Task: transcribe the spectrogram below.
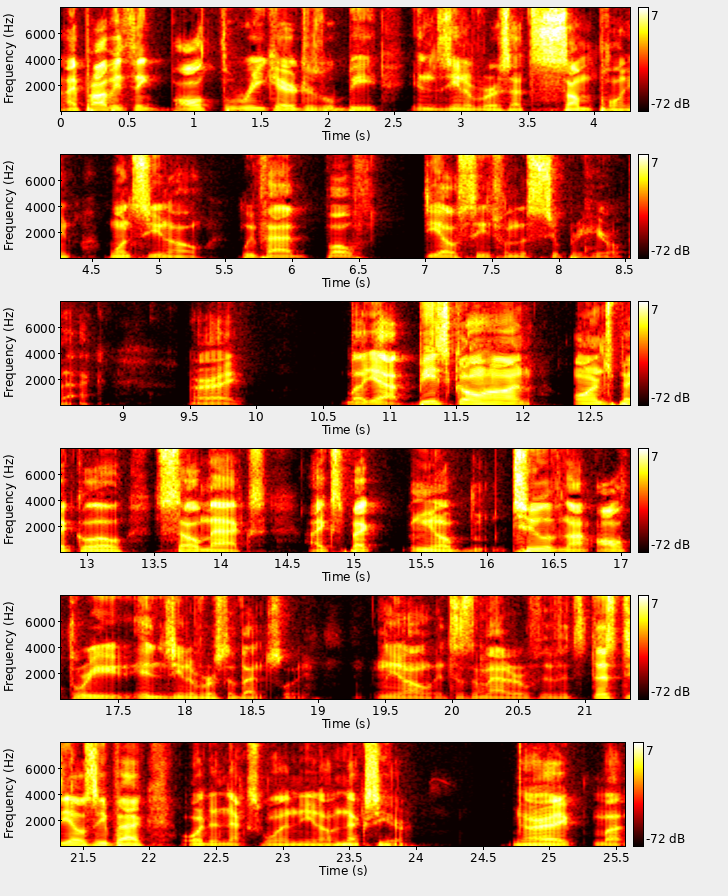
And I probably think all three characters will be in Xenoverse at some point once you know we've had both DLCs from the superhero pack. All right. But yeah, Beast Gohan, Orange Piccolo, Cell Max. I expect, you know, two, if not all three, in Xenoverse eventually. You know, it's just a matter of if it's this DLC pack or the next one, you know, next year. All right. But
